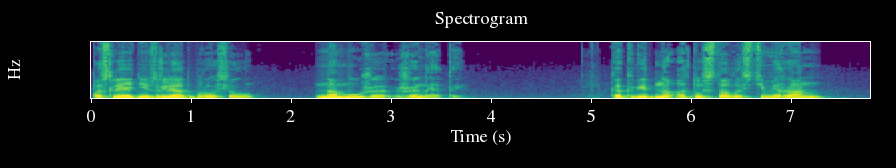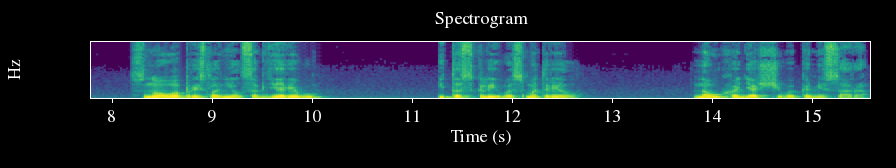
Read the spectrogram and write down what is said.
последний взгляд бросил на мужа Женеты. Как видно от усталости, Миран снова прислонился к дереву и тоскливо смотрел на уходящего комиссара.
